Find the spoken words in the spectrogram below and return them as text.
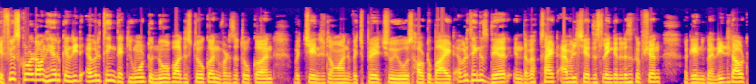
If you scroll down here, you can read everything that you want to know about this token. What is the token, which change it on, which bridge to use, how to buy it. Everything is there in the website. I will share this link in the description. Again, you can read it out.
